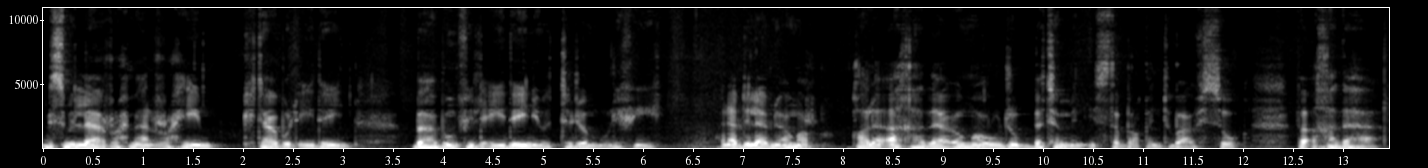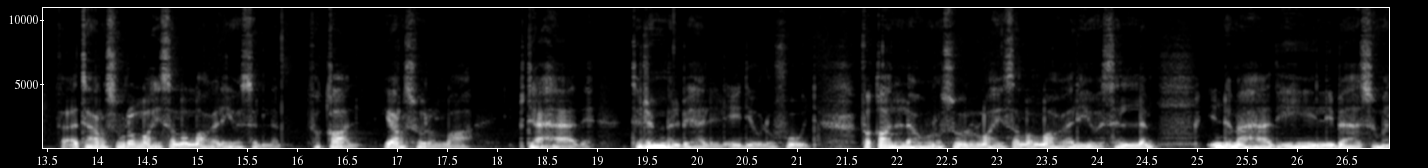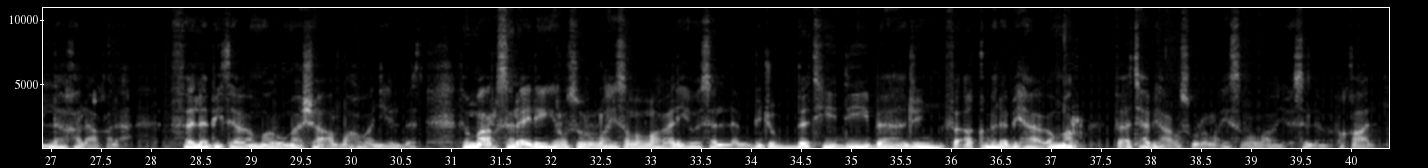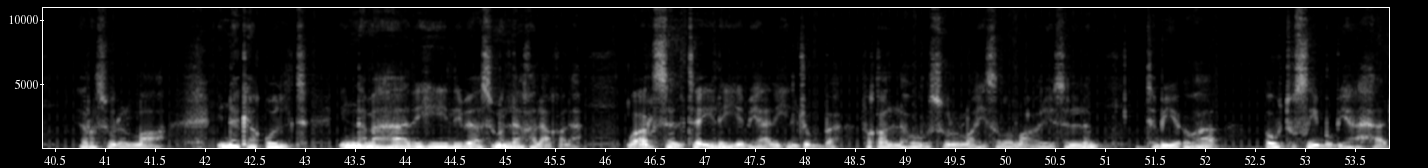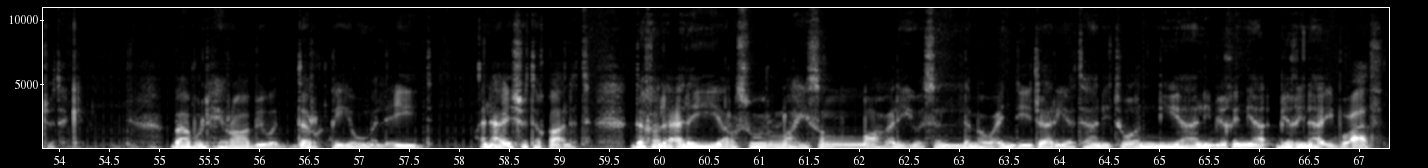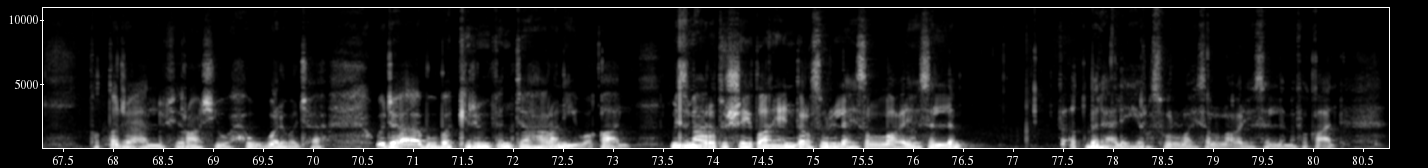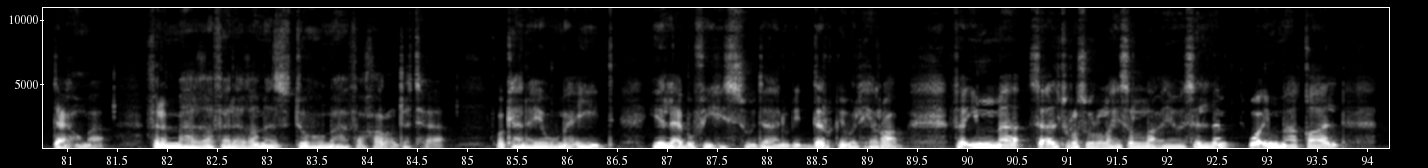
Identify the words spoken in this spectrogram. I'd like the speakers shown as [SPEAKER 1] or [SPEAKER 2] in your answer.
[SPEAKER 1] بسم الله الرحمن الرحيم كتاب العيدين باب في العيدين والتجمل فيه عن عبد الله بن عمر قال أخذ عمر جبة من استبرق تباع في السوق فأخذها فأتى رسول الله صلى الله عليه وسلم فقال يا رسول الله ابتع هذه تجمل بها للعيد والوفود فقال له رسول الله صلى الله عليه وسلم إنما هذه لباس من لا خلاق له فلبث عمر ما شاء الله أن يلبث. ثم أرسل إليه رسول الله صلى الله عليه وسلم بجبة ديباج فأقبل بها عمر فأتى بها رسول الله صلى الله عليه وسلم فقال يا رسول الله إنك قلت إنما هذه لباس من لا خلاق له وأرسلت إلي بهذه الجبة. فقال له رسول الله صلى الله عليه وسلم تبيعها أو تصيب بها حاجتك. باب الحراب والدرق يوم العيد. عن عائشة قالت دخل علي رسول الله صلى الله عليه وسلم وعندي جاريتان تغنيان بغناء, بغناء بعاث فاضطجع على الفراش وحول وجهه وجاء أبو بكر فانتهرني وقال مزمارة الشيطان عند رسول الله صلى الله عليه وسلم؟ فأقبل عليه رسول الله صلى الله عليه وسلم فقال دعهما فلما غفل غمزتهما فخرجتا. وكان يوم عيد يلعب فيه السودان بالدرق والحراب. فإما سألت رسول الله صلى الله عليه وسلم وإما قال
